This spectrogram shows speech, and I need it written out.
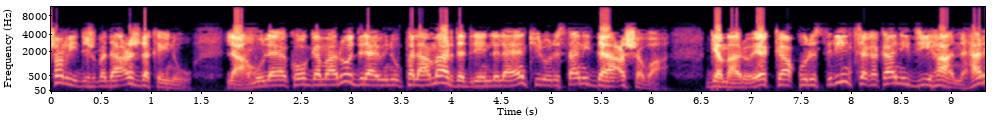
شەڕی دژ بەداعش دەکەین و لە هەموو لایەکۆ گەمارۆ دراوین و پەلامار دەدرێن لەلایەن تیرۆرستانی داعشەوە گەمارۆیەک کە قورسترین چەکەکانی جیهان هەر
